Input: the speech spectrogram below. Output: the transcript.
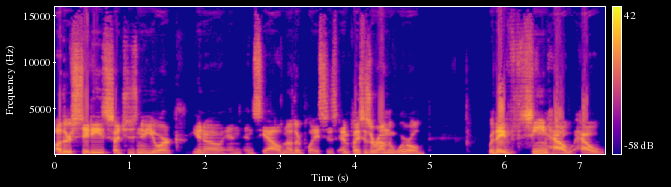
other cities such as New York, you know, and, and Seattle and other places, and places around the world where they've seen how how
